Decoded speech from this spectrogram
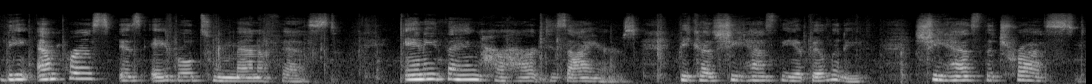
The Empress is able to manifest anything her heart desires because she has the ability. She has the trust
